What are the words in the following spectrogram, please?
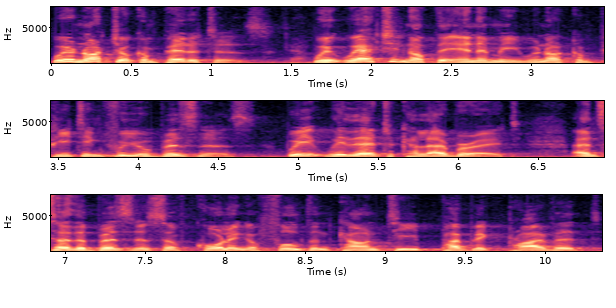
we're not your competitors. Yeah. We, we're actually not the enemy. We're not competing for your business. We, we're there to collaborate. And so the business of calling a Fulton County public private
